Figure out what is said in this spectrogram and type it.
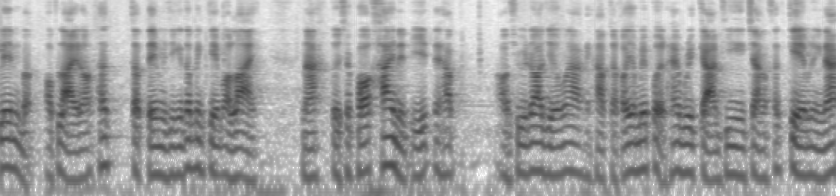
เล่นแบบออฟไลน์เนาะถ้าจัดเต็มจริงๆต้องเป็นเกมออนไลน์นะโดยเฉพาะค่าย NetEase นะครับเอาชีวิตรอดเยอะมากนะครับแต่ก็ยังไม่เปิดให้บริการจริงจังสักเกมหนึ่งนะ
